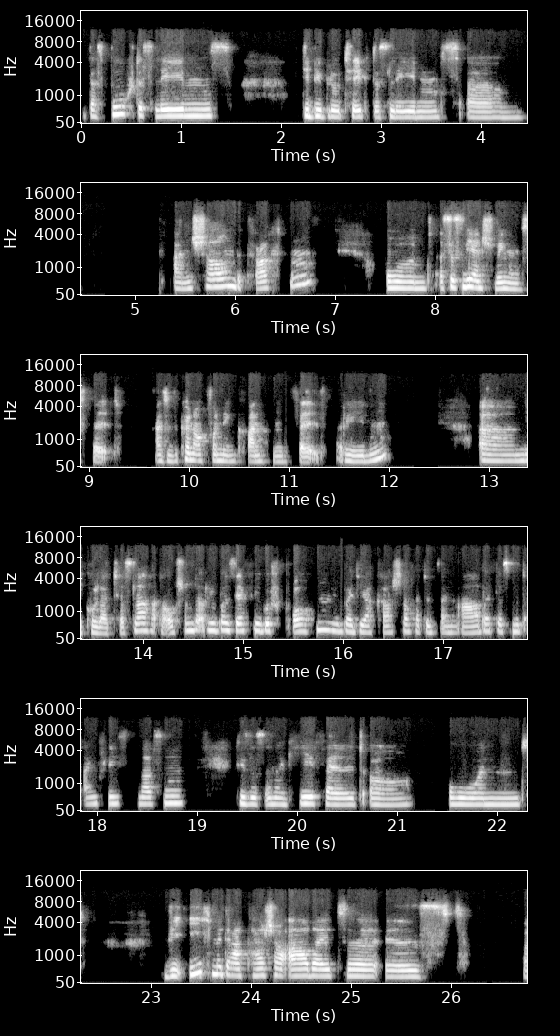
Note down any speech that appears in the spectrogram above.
das Buch des Lebens, die Bibliothek des Lebens ähm, anschauen, betrachten. Und es ist wie ein Schwingungsfeld. Also wir können auch von dem Quantenfeld reden. Äh, Nikola Tesla hat auch schon darüber sehr viel gesprochen, über die Akasha, hat in seiner Arbeit das mit einfließen lassen, dieses Energiefeld. Äh, und wie ich mit der Akasha arbeite, ist äh,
